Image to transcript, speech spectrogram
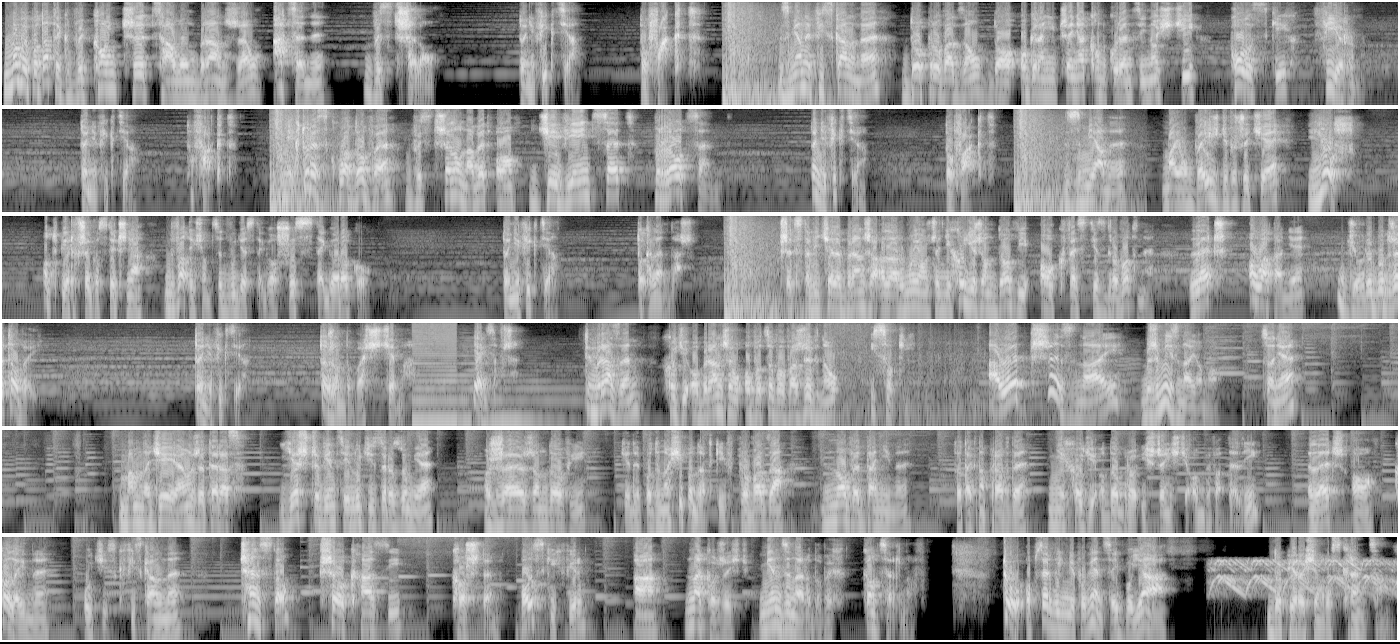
Nowy podatek wykończy całą branżę, a ceny wystrzelą. To nie fikcja, to fakt. Zmiany fiskalne doprowadzą do ograniczenia konkurencyjności polskich firm. To nie fikcja, to fakt. Niektóre składowe wystrzelą nawet o 900%. To nie fikcja, to fakt. Zmiany mają wejść w życie już od 1 stycznia 2026 roku. To nie fikcja, to kalendarz. Przedstawiciele branży alarmują, że nie chodzi rządowi o kwestie zdrowotne, lecz o łatanie dziury budżetowej. To nie fikcja, to rządowa ściema. Jak zawsze. Tym razem chodzi o branżę owocowo-warzywną i soki. Ale przyznaj, brzmi znajomo, co nie? Mam nadzieję, że teraz jeszcze więcej ludzi zrozumie, że rządowi, kiedy podnosi podatki i wprowadza nowe daniny, to tak naprawdę nie chodzi o dobro i szczęście obywateli, lecz o kolejny ucisk fiskalny, często przy okazji kosztem polskich firm, a na korzyść międzynarodowych koncernów. Tu obserwuj mnie po więcej, bo ja dopiero się rozkręcam.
